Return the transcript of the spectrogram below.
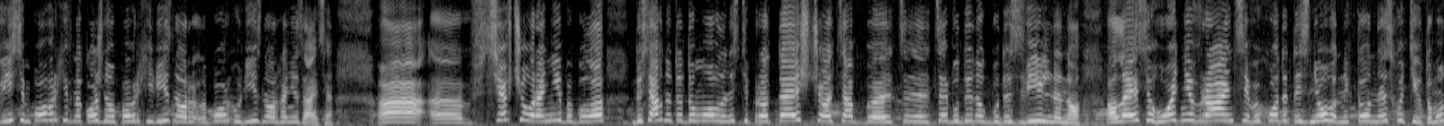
вісім поверхів на кожному поверхі різна поверху різна організація. Е, ще вчора ніби було досягнуто домовленості про те, що ця цей будинок буде звільнено. Але сьогодні вранці виходити з нього ніхто не схотів. Тому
